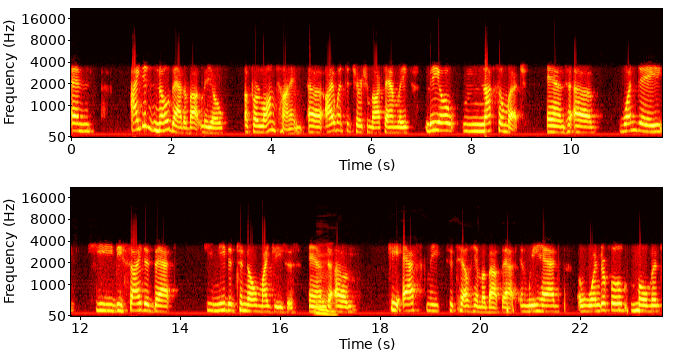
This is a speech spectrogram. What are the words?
and I didn't know that about Leo uh, for a long time. Uh, I went to church with my family. Leo, not so much. And uh, one day he decided that he needed to know my Jesus, and mm. um, he asked me to tell him about that, and we had a wonderful moment.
